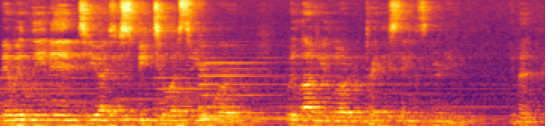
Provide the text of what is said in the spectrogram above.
May we lean into you as you speak to us through your word. We love you, Lord. We pray these things in your name. Amen.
